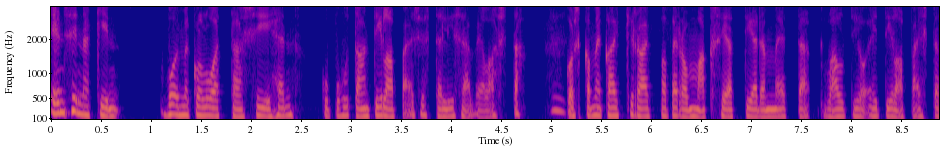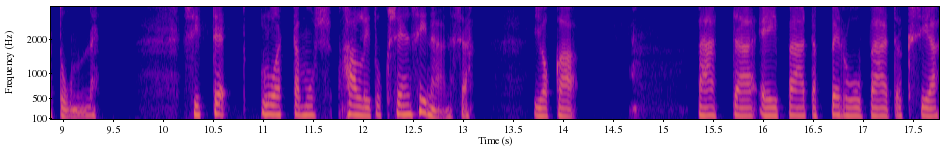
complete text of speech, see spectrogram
ensinnäkin voimmeko luottaa siihen, kun puhutaan tilapäisestä lisävelasta, mm. koska me kaikki raippaveronmaksajat tiedämme, että valtio ei tilapäistä tunne. Sitten luottamus hallitukseen sinänsä, joka päättää, ei päätä, peruu päätöksiä,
